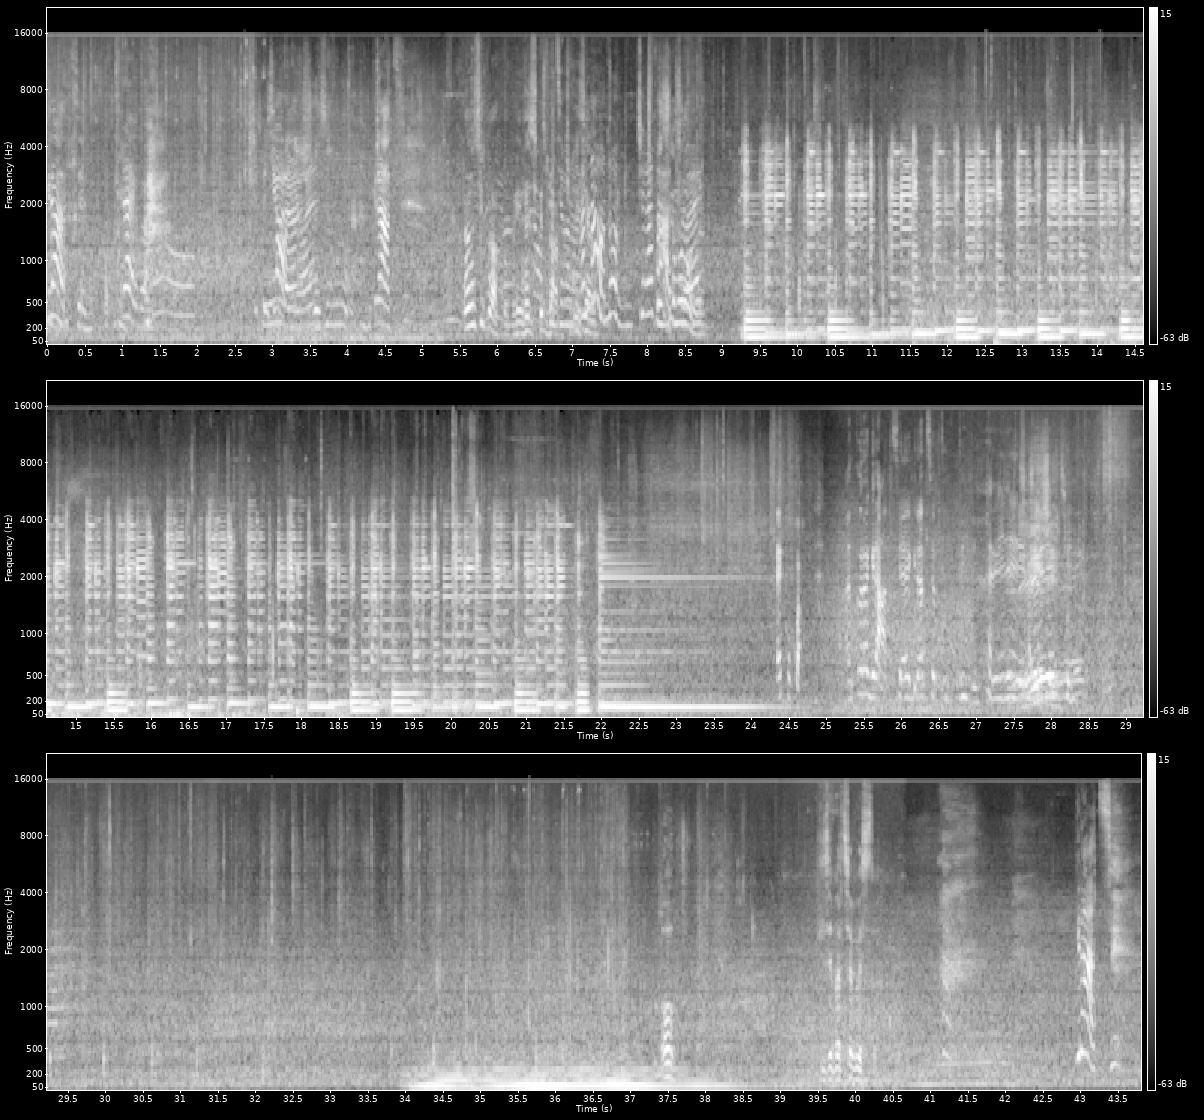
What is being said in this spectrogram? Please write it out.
Grazie. Prego. Ah. Signora, eh? grazie. No, non si preoccupi, non si preoccupi. Ma ah, no, no, ce la faccio, eh. Ecco qua. Ancora grazie, eh, grazie a tutti. Arrivederci. Arrivederci. Oh, ti sei persa questo? Grazie.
